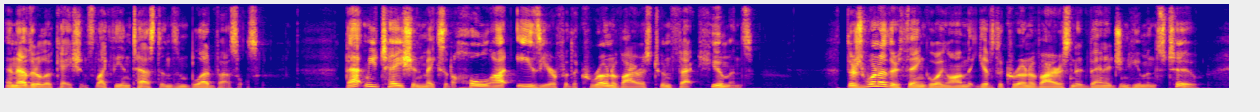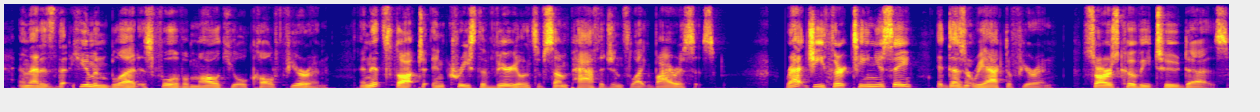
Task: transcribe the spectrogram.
and other locations, like the intestines and blood vessels. That mutation makes it a whole lot easier for the coronavirus to infect humans. There's one other thing going on that gives the coronavirus an advantage in humans, too and that is that human blood is full of a molecule called furin, and it's thought to increase the virulence of some pathogens like viruses. RaTG13, you see, it doesn't react to furin. SARS CoV 2 does.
